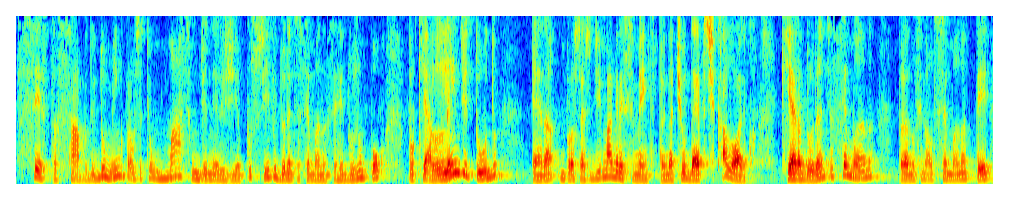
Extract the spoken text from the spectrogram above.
sexta, sábado e domingo para você ter o máximo de energia possível. Durante a semana você reduz um pouco, porque além de tudo era um processo de emagrecimento, então ainda tinha o déficit calórico, que era durante a semana, para no final de semana ter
